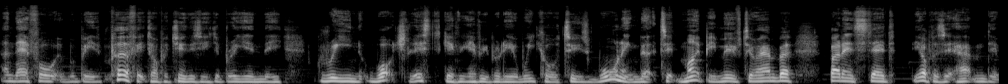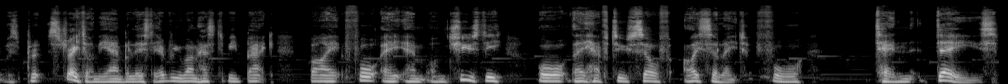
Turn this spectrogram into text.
and therefore it would be the perfect opportunity to bring in the green watch list, giving everybody a week or two's warning that it might be moved to amber. But instead, the opposite happened. It was put straight on the amber list. Everyone has to be back by 4 a.m. on Tuesday, or they have to self isolate for 10 days.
